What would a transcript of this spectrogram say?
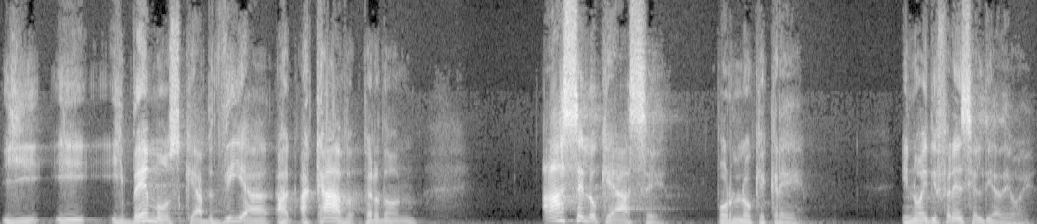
Y, vemos que Abdía, Acab, perdón, hace lo que hace por lo que cree. Y no hay diferencia el día de hoy.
